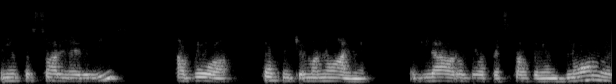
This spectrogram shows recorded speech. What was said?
універсальний реліз або техніки мануальні для роботи з тазовим дном,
